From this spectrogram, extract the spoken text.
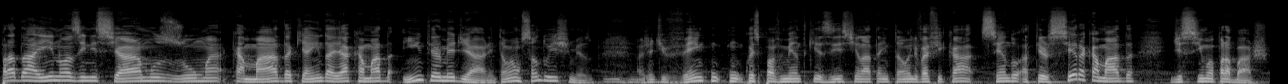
para daí nós iniciarmos uma camada que ainda é a camada intermediária. Então é um sanduíche mesmo. Uhum. A gente vem com, com, com, esse pavimento que existe lá até então, ele vai ficar sendo a terceira camada de cima para baixo.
